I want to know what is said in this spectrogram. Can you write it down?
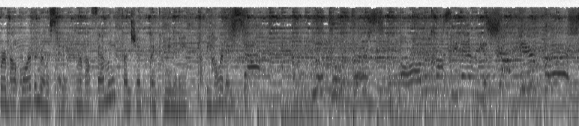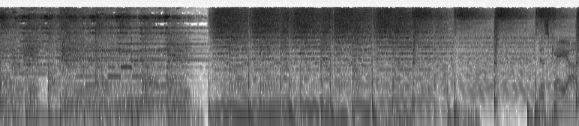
We're about more than real estate. We're about family, friendship, and community. Happy holidays. Local first, all across the area. Shop here first. Just chaos,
